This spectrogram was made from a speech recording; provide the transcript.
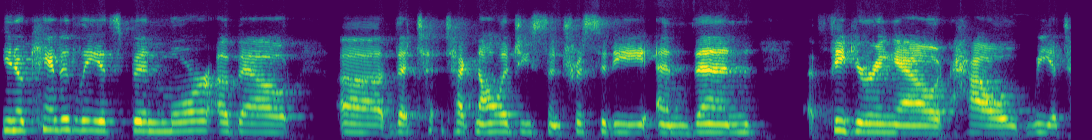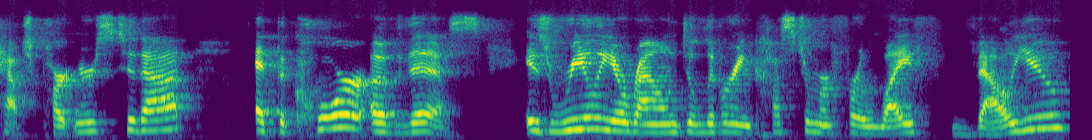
you know, candidly, it's been more about uh, the technology centricity and then figuring out how we attach partners to that. At the core of this is really around delivering customer for life value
